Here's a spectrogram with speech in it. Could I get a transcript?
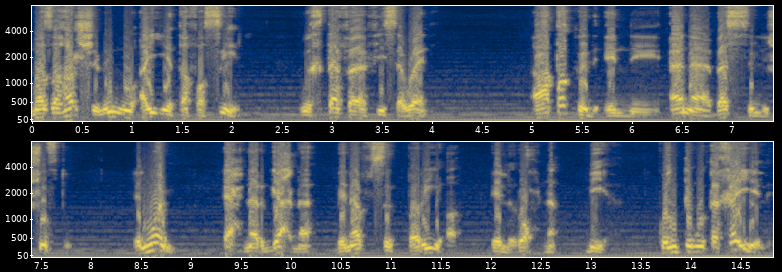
ما ظهرش منه أي تفاصيل واختفى في ثواني. أعتقد إني أنا بس اللي شفته. المهم إحنا رجعنا بنفس الطريقة اللي رحنا بيها. كنت متخيل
